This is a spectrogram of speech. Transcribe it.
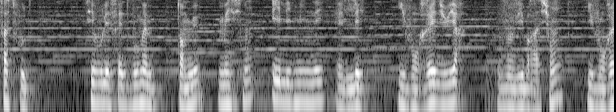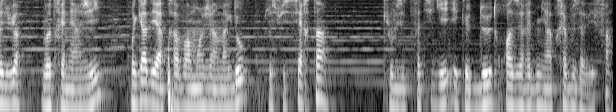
fast-foods. Si vous les faites vous-même, tant mieux, mais sinon, éliminez-les. Ils vont réduire vos vibrations, ils vont réduire votre énergie. Regardez, après avoir mangé un McDo, je suis certain que vous êtes fatigué et que 2-3 heures et demie après, vous avez faim.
